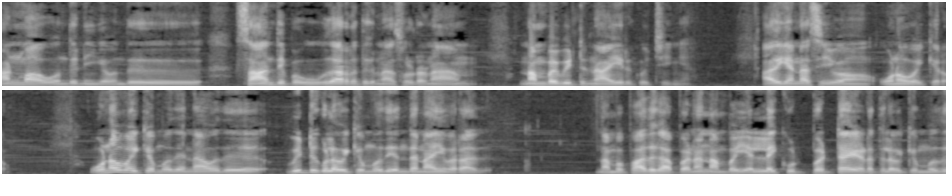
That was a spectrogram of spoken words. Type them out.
ஆன்மாவை வந்து நீங்கள் வந்து சாந்தி இப்போ உதாரணத்துக்கு நான் சொல்கிறேன்னா நம்ம வீட்டு நாய் இருக்கு வச்சிங்க. அதுக்கு என்ன செய்வோம்? உணவு வைக்கிறோம். உணவு வைக்கும் போது என்ன ஆகுது? வீட்டுக்குள்ளே வைக்கும் போது எந்த நாயும் வராது. நம்ம பாதுகாப்பான நம்ம எல்லைக்கு உட்பட்ட இடத்துல வைக்கும்போது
